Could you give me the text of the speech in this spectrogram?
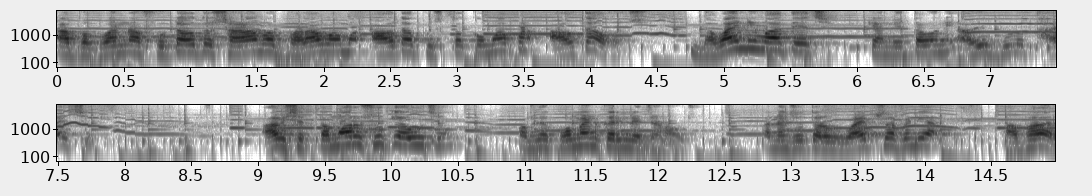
આ ભગવાનના ફોટાઓ તો શાળામાં ભણાવવામાં આવતા પુસ્તકોમાં પણ આવતા હોય છે. નવાઈની વાત એ છે કે આ નેતાઓની આવી ભૂલો થાય છે. આ વિશે તમારું શું કહેવું છે? અમને કોમેન્ટ કરીને જણાવજો. અને જો તારો વાઇબ્સ ઓફ ઇન્ડિયા આભાર.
